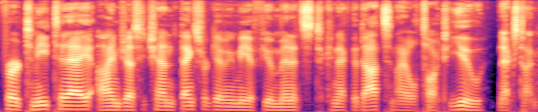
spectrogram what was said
for to me today. I'm Jesse Chen. Thanks for giving me a few minutes to connect the dots, and I will talk to you next time.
